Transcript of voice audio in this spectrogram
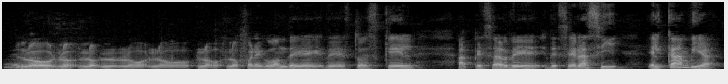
lo, lo, lo, lo, lo fregón de, de, esto es que él a pesar de, ser así, él cambia.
